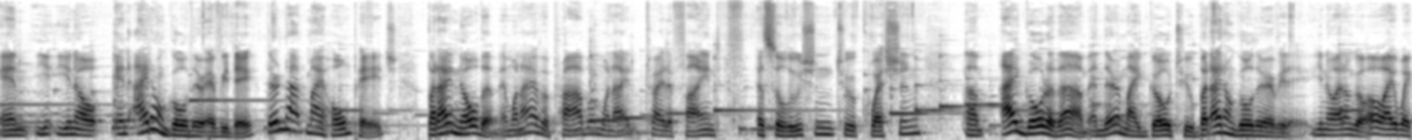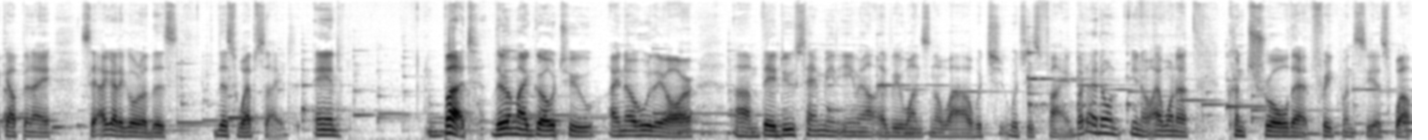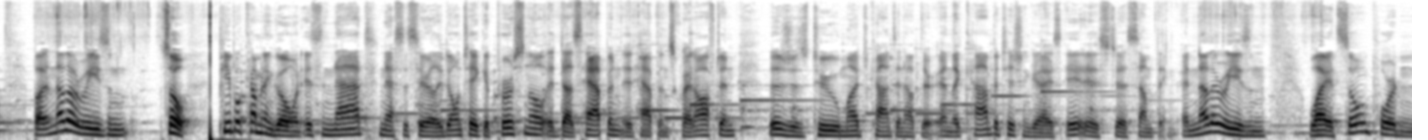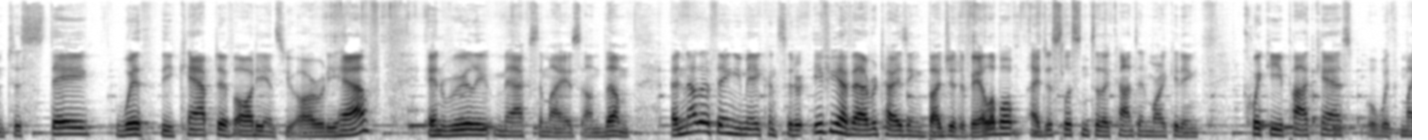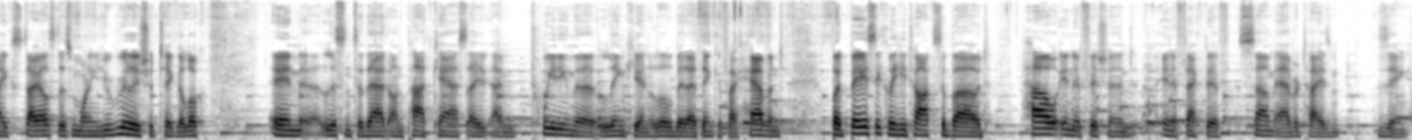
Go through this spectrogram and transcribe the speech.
And, you, you know, and I don't go there every day. They're not my homepage, but I know them. And when I have a problem, when I try to find a solution to a question, um, I go to them and they're my go-to, but I don't go there every day. You know, I don't go, oh, I wake up and I say, I got to go to this this website. And but they're my go-to. I know who they are. Um, they do send me an email every once in a while, which which is fine. But I don't, you know, I want to control that frequency as well. But another reason, so people coming and going it's not necessarily don't take it personal it does happen it happens quite often. There's just too much content out there. And the competition guys it is just something. Another reason why it's so important to stay with the captive audience you already have and really maximize on them. Another thing you may consider if you have advertising budget available, I just listened to the Content Marketing Quickie podcast with Mike Stiles this morning. You really should take a look and listen to that on podcast. I, am tweeting the link here in a little bit, I think, if I haven't. But basically, he talks about how inefficient, ineffective some advertising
